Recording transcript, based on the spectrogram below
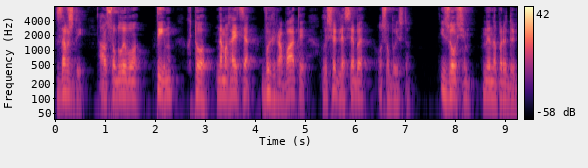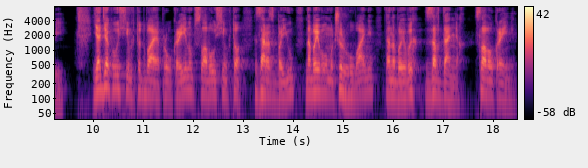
завжди, а особливо тим, хто намагається вигравати лише для себе особисто і зовсім не на передовій. Я дякую усім, хто дбає про Україну. Слава усім, хто зараз в бою, на бойовому чергуванні та на бойових завданнях. Слава Україні!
